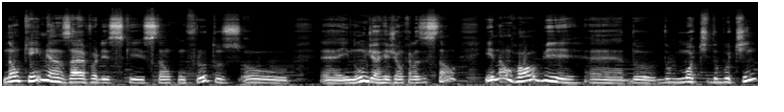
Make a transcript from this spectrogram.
não queime as árvores que estão com frutos ou é, inunde a região que elas estão, e não roube é, do, do, moti, do butim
